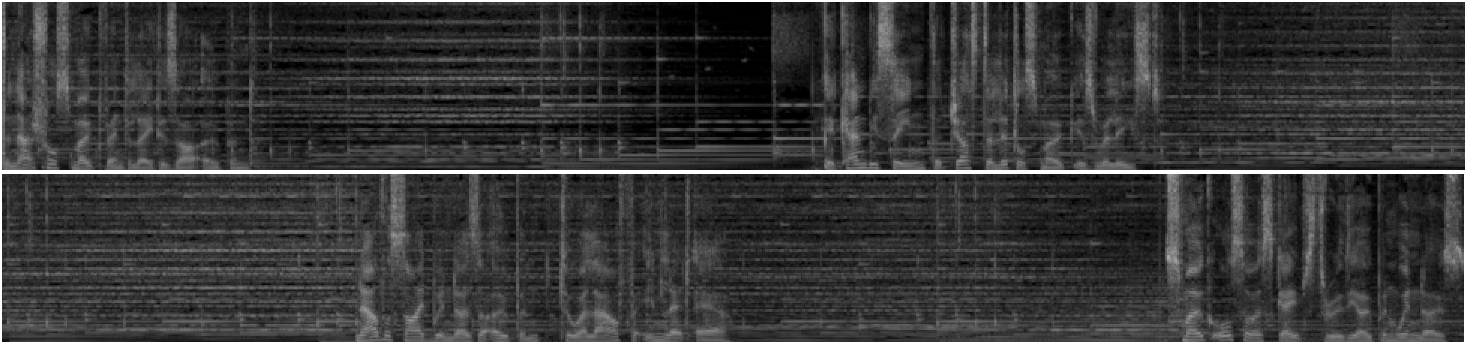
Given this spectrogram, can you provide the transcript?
The natural smoke ventilators are opened. It can be seen that just a little smoke is released. Now the side windows are opened to allow for inlet air. Smoke also escapes through the open windows.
